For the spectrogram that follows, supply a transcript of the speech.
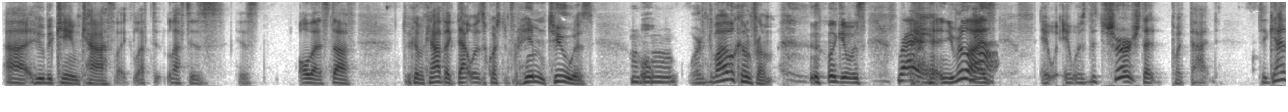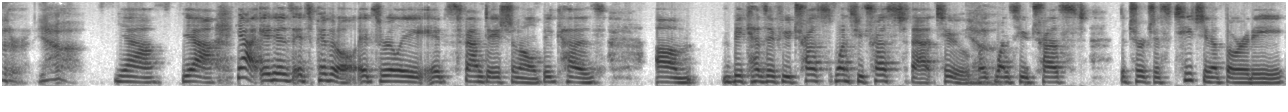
uh, who became Catholic, left left his his all that stuff to become Catholic. That was a question for him too. Was mm-hmm. well, where did the Bible come from? like it was right, and you realize yeah. it it was the church that put that together. Yeah. Yeah, yeah, yeah. It is. It's pivotal. It's really it's foundational because um, because if you trust once you trust that too, yeah. like once you trust the church's teaching authority,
